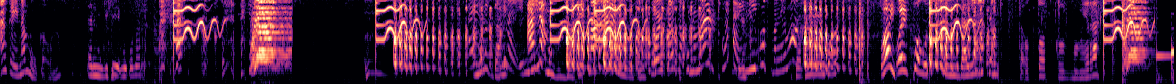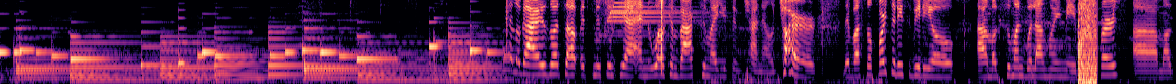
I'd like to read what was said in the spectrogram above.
Ang kay na mo ka no? Ano mo gisi mo kunot? Murag gahi. Ala mo gugapit na ala mo ang force sa kuno ma. Ilibot man mo. Sa kanang ko. Oy, oy po siyang dala. Kautot ko bumira. What's up? It's Miss Cynthia and welcome back to my YouTube channel. Char! Diba? So for today's video, ah, magsuman bulanghoy mi. But first, ah, mag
